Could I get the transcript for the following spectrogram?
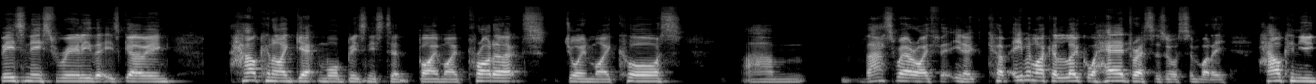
business really that is going. How can I get more business to buy my product, join my course? Um, that's where I think, you know, even like a local hairdressers or somebody, how can you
